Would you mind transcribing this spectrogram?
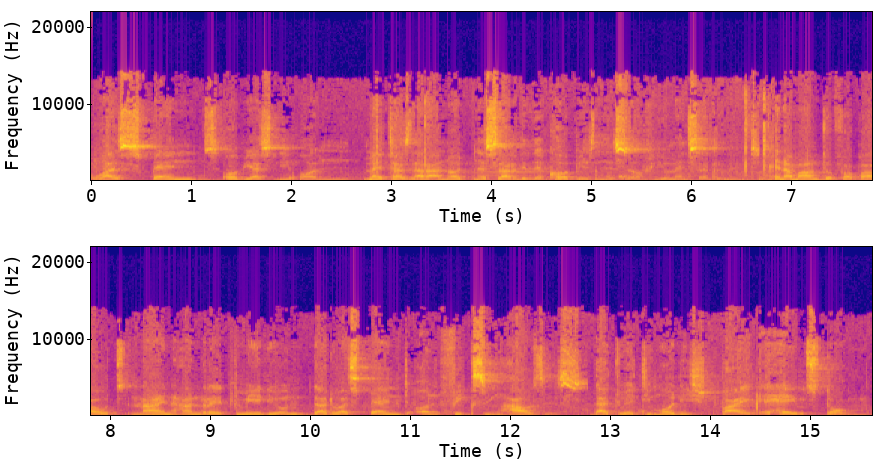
was spent obviously on matters that are not necessarily the core business of human settlement. An amount of about 900 million that was spent on fixing houses that were demolished by a hailstorm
